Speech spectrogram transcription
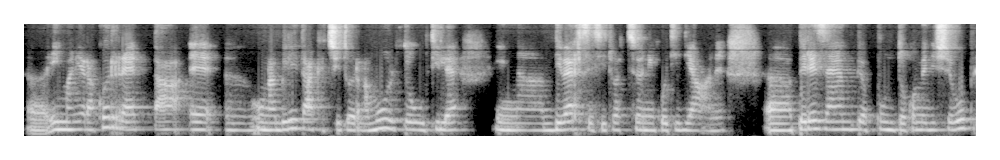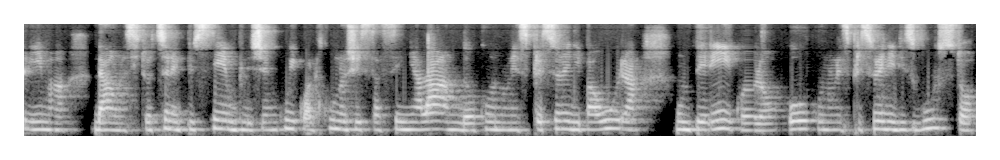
eh, in maniera corretta è eh, un'abilità che ci torna molto utile in diverse situazioni quotidiane. per esempio, appunto, come dicevo prima, da una situazione più semplice in cui qualcuno ci sta segnalando con un'espressione di paura un pericolo o con un'espressione di disgusto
